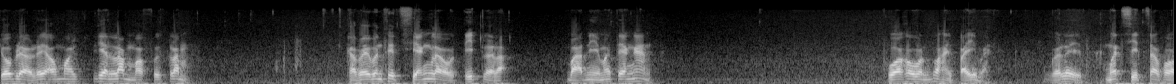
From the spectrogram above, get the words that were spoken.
จบแล้วเลยเอามาเรียนลำมาฝึกลำกลับไปบันทึกเสียงเราติดแล้วล่ะ บาทนี้มาแต่งงานผัวเขาคนว่าให้ไปบาทก็เลยหมดสิทธิ์ซะพอ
